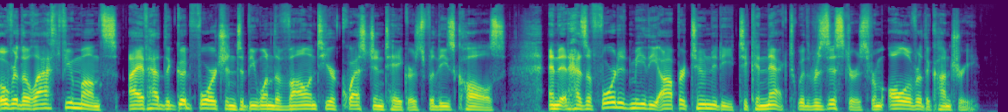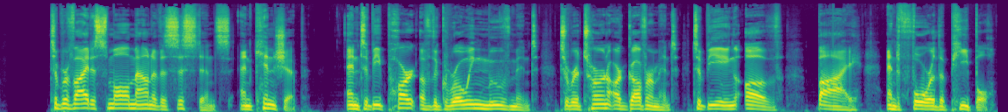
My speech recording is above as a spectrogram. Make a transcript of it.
Over the last few months, I have had the good fortune to be one of the volunteer question takers for these calls, and it has afforded me the opportunity to connect with resistors from all over the country to provide a small amount of assistance and kinship, and to be part of the growing movement to return our government to being of, by, and for the people.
